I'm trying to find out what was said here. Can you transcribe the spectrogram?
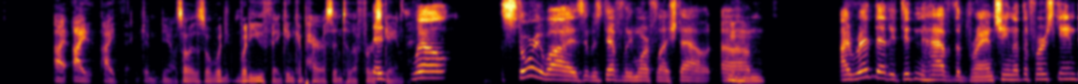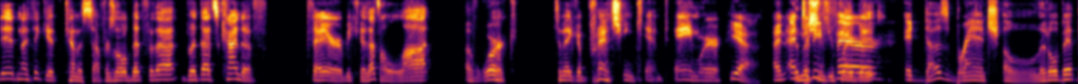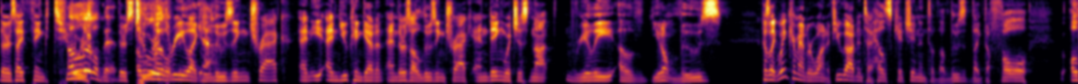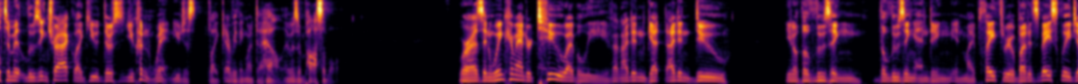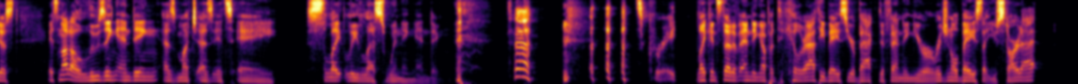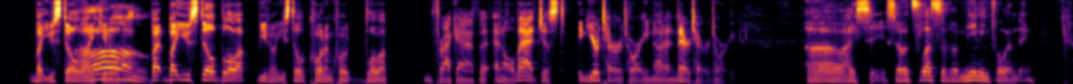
I I I think and you know so so what what do you think in comparison to the first It- game Well, story wise, it was definitely more fleshed out. Mm-hmm. Um, I read that it didn't have the branching that the first game did, and I think it kind of suffers a little bit for that. But that's kind of fair because that's a lot of work to make a branching campaign where yeah and and to be you play fair it does branch a little bit there's I think two A or little bit. there's A two or three bit, like yeah. losing track and and you can get an and there's a losing track ending which is not really a you don't lose because like Wing Commander One, if you got into Hell's Kitchen into the lose like the full ultimate losing track, like you there's you couldn't win. You just like everything went to hell. It was impossible. Whereas in Wing Commander Two, I believe, and I didn't get I didn't do you know the losing the losing ending in my playthrough, but it's basically just it's not a losing ending as much as it's a slightly less winning ending. that's great. like instead of ending up at the Kilrathi base, you're back defending your original base that you start at, but you still like you know, Oh. but but you still blow up, you know, you still quote unquote blow up Thrakhath and all that, just in your territory, not in their territory. Oh, I see. So it's less of a meaningful ending.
